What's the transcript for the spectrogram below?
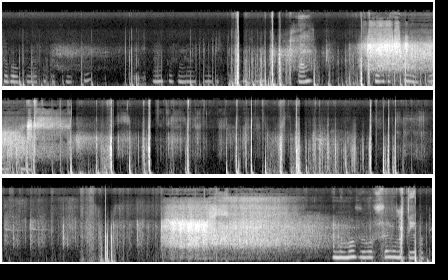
Треба акуратно посісти. Вони поземляються, ви буде поземлятися. Бам. Я буду підсилювати. Я не можу його шию надибати.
